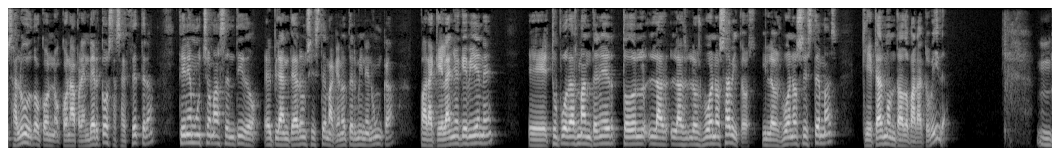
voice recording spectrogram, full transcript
salud o con, aprender cosas, etcétera, tiene mucho más sentido el plantear un sistema que no termine nunca para que el año que viene eh, tú puedas mantener todos los buenos hábitos y los buenos sistemas que te has montado para tu vida. Mm,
